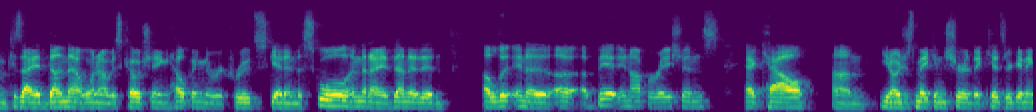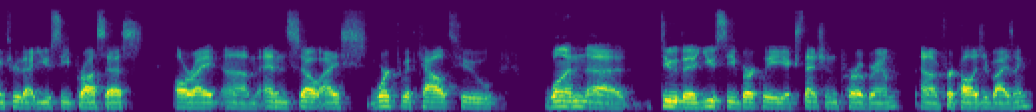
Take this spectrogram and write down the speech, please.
because um, I had done that when I was coaching, helping the recruits get into school, and then I had done it in a in a, a bit in operations at Cal. Um, you know, just making sure that kids are getting through that UC process. All right, um, and so I worked with Cal to one uh, do the UC Berkeley extension program uh, for college advising,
